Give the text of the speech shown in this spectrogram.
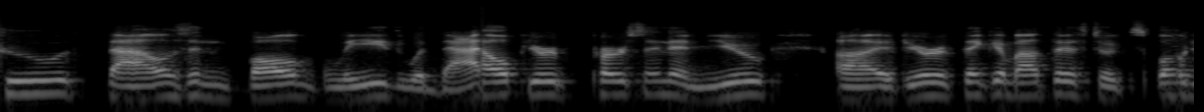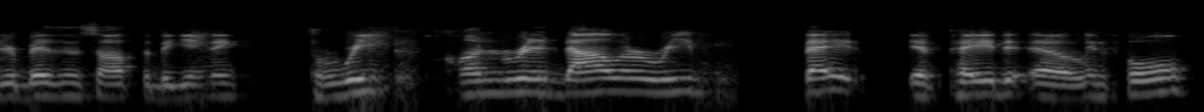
2,000 bulk leads, would that help your person and you? Uh, if you're thinking about this to explode your business off the beginning, $300 rebate if paid uh, in full.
